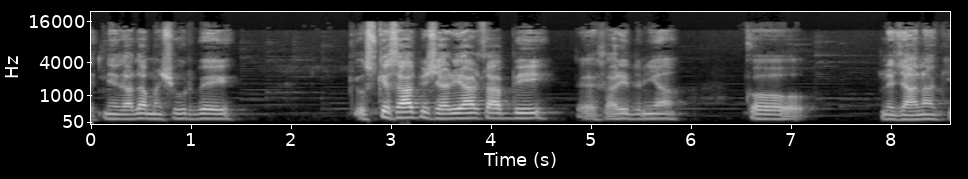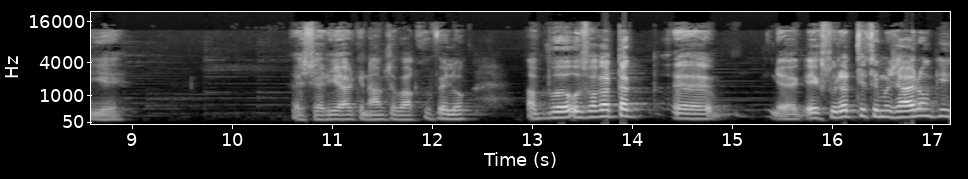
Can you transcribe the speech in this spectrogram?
इतने ज़्यादा मशहूर हुए कि उसके साथ भी शहरियार साहब भी सारी दुनिया को ने जाना किए शहरियार के नाम से वाकिफ़ है लोग। अब उस वक़्त तक एक सूरत थी थी मुशायरों की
